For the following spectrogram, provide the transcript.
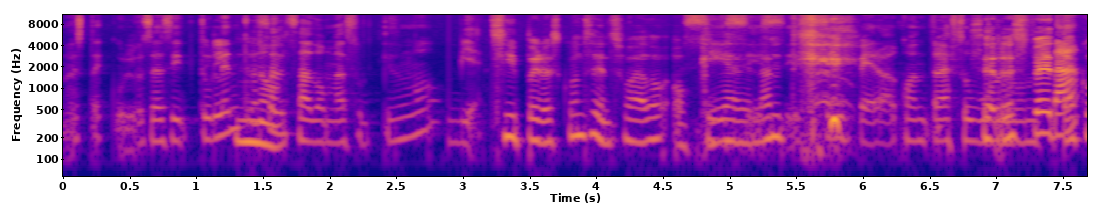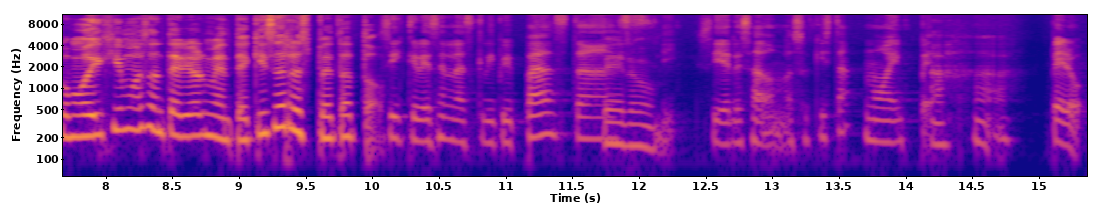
No está cool. O sea, si tú le entras No. al sadomasoquismo, bien. Sí, pero es consensuado. Ok, Sí, adelante. sí, sí, pero contra su Se voluntad. respeta, como dijimos anteriormente, aquí se respeta todo. Si crees en las creepypastas, Pero- si eres sadomasoquista, no hay pedo. Ajá. Pero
